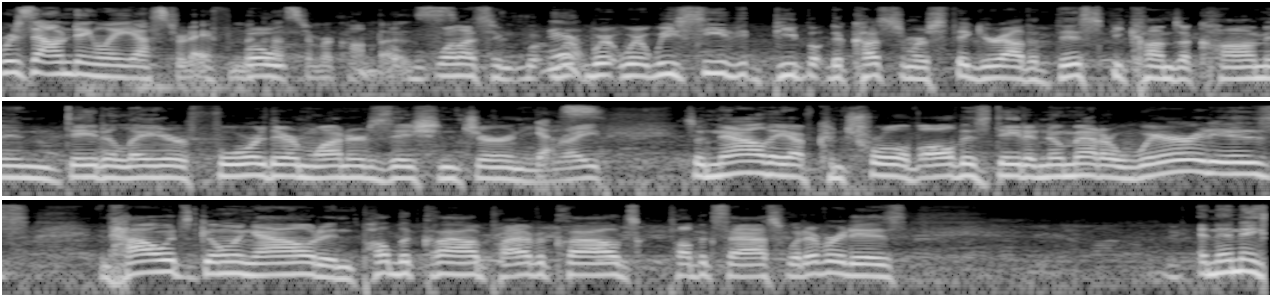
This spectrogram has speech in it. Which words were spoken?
resoundingly yesterday from the customer combos. One last thing, where- Yeah. where, where we see the people, the customers figure out that this becomes a common data layer for their modernization journey, Yes. right? So now they have control of all this data, no matter where it is and how it's going out in public cloud, private clouds, public SaaS, whatever it is. And then they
